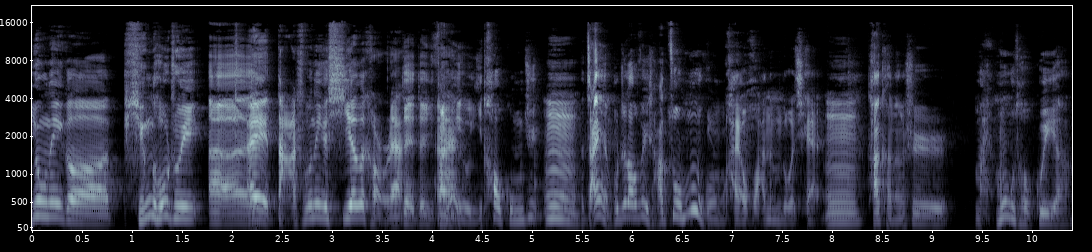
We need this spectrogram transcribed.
用那个平头锥，哎，打出那个蝎子口来。对对，反哎正有一套工具，嗯咱也不知道为啥做木工还要花那么多钱，嗯，他可能是买木头贵呀，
